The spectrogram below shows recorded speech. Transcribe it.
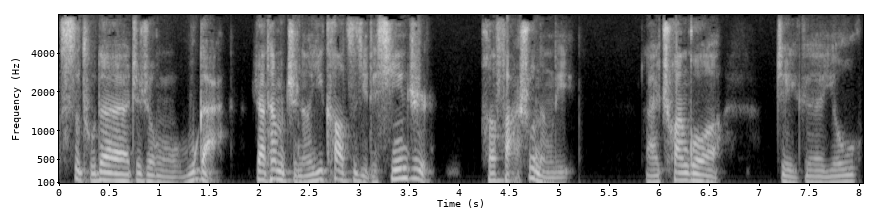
四徒的这种五感，让他们只能依靠自己的心智和法术能力，来穿过这个由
